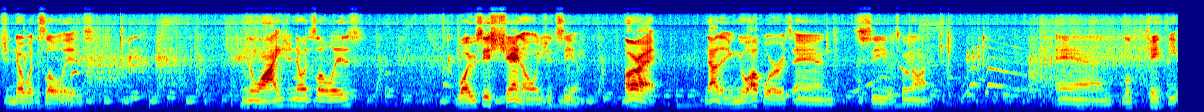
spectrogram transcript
should know what this level is. You know why he should know what this level is? Well, you see his channel, you should see him. Alright. Now then, you can go upwards and see what's going on. And locate the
